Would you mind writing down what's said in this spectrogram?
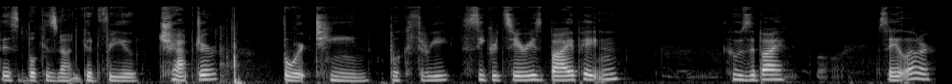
This book is not good for you. Chapter 14, Book 3, Secret Series by Peyton. Who's it by? Say it louder.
